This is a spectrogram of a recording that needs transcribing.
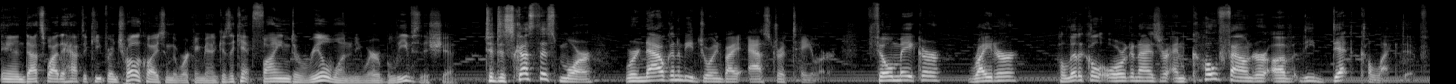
And that's why they have to keep ventriloquizing the working man because they can't find a real one anywhere who believes this shit. To discuss this more, we're now going to be joined by Astra Taylor, filmmaker, writer, political organizer, and co founder of the Debt Collective.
